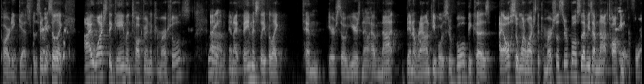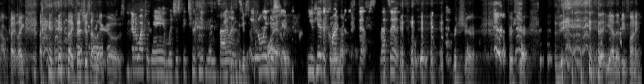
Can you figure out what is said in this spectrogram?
party guest for the same reason. So like I watched the game and talked during the commercials. Right. Um, and I famously for like 10 or so years now have not been around people with Super Bowl because I also want to watch the commercial Super Bowl. So that means I'm not talking right. for four hours, right? Like, like that's just how that goes. You got to watch a game, which just be two people in silence. you only quiet, just, like, you hear the crunch of the steps. That's it. for sure. For sure. yeah, that'd be funny.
